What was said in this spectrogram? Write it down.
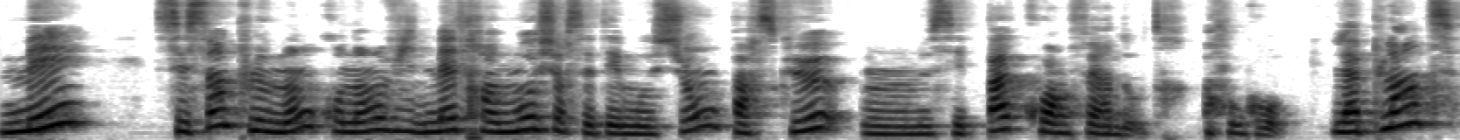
mais c'est simplement qu'on a envie de mettre un mot sur cette émotion parce que on ne sait pas quoi en faire d'autre, en gros. La plainte,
